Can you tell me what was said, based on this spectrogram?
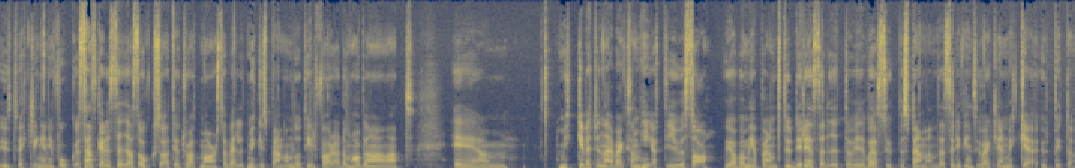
utvecklingen i fokus. Sen ska det sägas också att jag tror att Mars har väldigt mycket spännande att tillföra. De har bland annat eh, mycket veterinärverksamhet i USA. Och jag var med på en studieresa dit och det var superspännande. Så det finns ju verkligen mycket utbyte.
